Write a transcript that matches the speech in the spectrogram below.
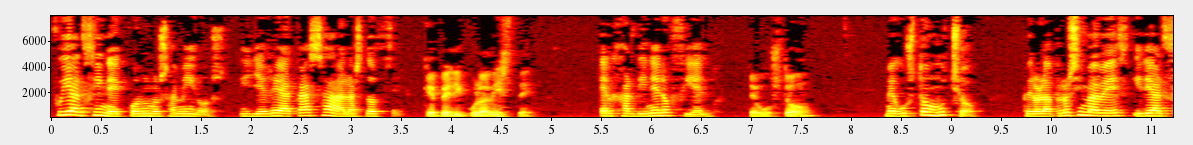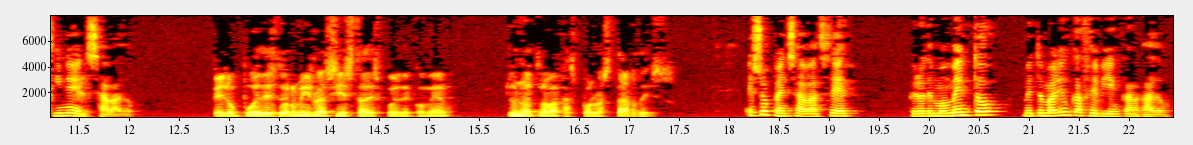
Fui al cine con unos amigos y llegué a casa a las doce. ¿Qué película viste? El jardinero fiel. ¿Te gustó? Me gustó mucho, pero la próxima vez iré al cine el sábado. Pero puedes dormir la siesta después de comer. Tú no trabajas por las tardes. Eso pensaba hacer, pero de momento me tomaré un café bien cargado.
